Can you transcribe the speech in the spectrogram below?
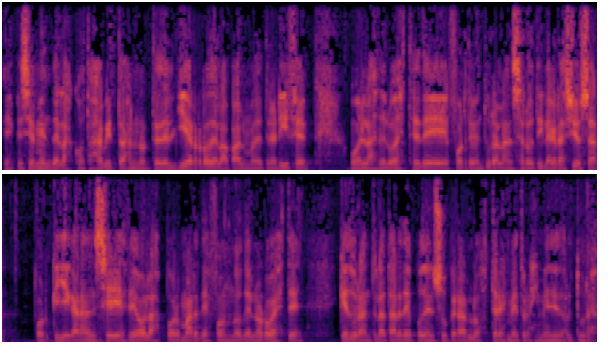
especialmente en las costas abiertas al norte del Hierro, de La Palma de Tenerife o en las del oeste de Fuerteventura, Lanzarote y La Graciosa, porque llegarán series de olas por mar de fondo del noroeste que durante la tarde pueden superar los 3 metros y medio de altura.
